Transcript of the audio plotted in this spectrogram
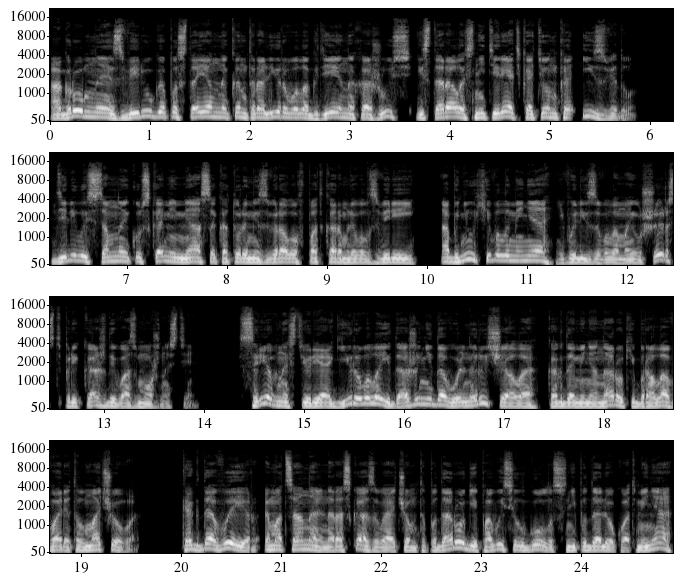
Огромная зверюга постоянно контролировала, где я нахожусь, и старалась не терять котенка из виду. Делилась со мной кусками мяса, которыми Зверолов подкармливал зверей, обнюхивала меня и вылизывала мою шерсть при каждой возможности. С ревностью реагировала и даже недовольно рычала, когда меня на руки брала Варя Толмачева. Когда Вейер, эмоционально рассказывая о чем-то по дороге, повысил голос неподалеку от меня,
